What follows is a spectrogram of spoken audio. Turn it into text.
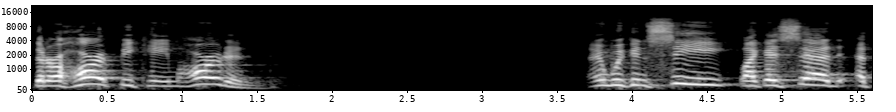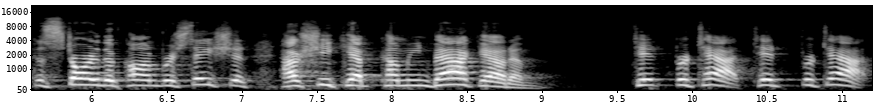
that her heart became hardened. And we can see, like I said at the start of the conversation, how she kept coming back at him tit for tat, tit for tat.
